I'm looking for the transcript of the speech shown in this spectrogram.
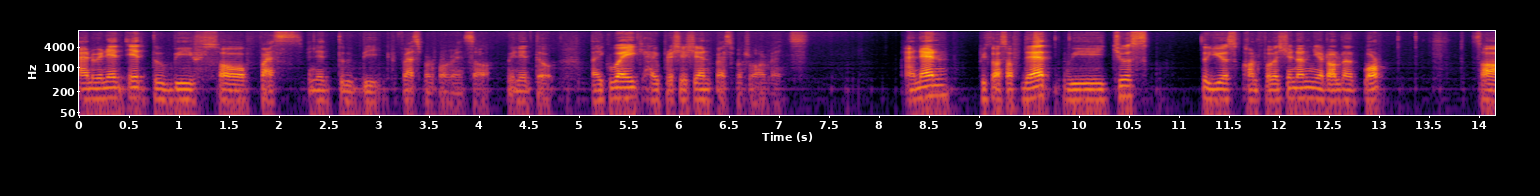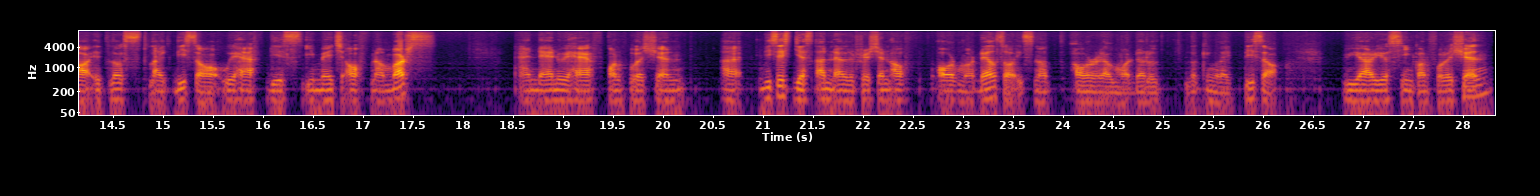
And we need it to be so fast we need to be fast performance so we need to like wake high precision fast performance. And then because of that we choose to use convolutional neural network. So it looks like this so we have this image of numbers. And then we have convolution uh, this is just an illustration of our model so it's not our real model looking like this. So we are using convolution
